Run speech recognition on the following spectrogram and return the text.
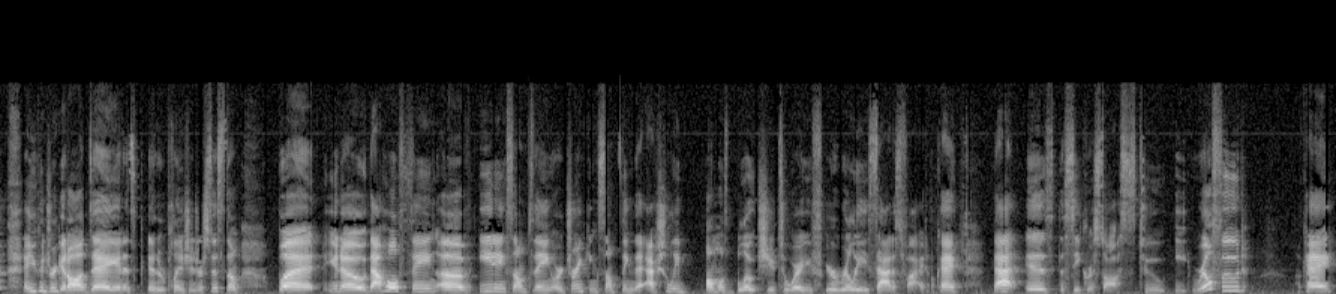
and you can drink it all day and it replenishes your system. But, you know, that whole thing of eating something or drinking something that actually almost bloats you to where you, you're really satisfied, okay? That is the secret sauce to eat real food, okay?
